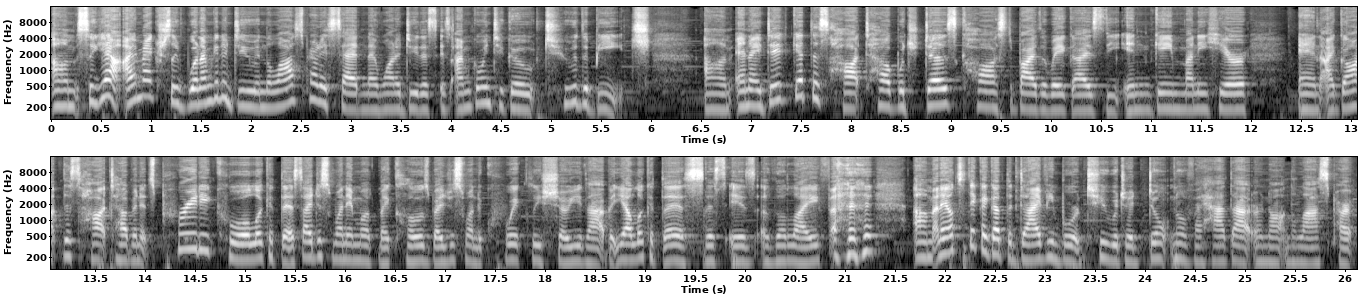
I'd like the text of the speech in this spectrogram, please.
Um, so yeah, I'm actually, what I'm going to do in the last part I said, and I want to do this, is I'm going to go to the beach. Um, and I did get this hot tub, which does cost, by the way, guys, the in-game money here and I got this hot tub and it's pretty cool. Look at this. I just went in with my clothes, but I just wanted to quickly show you that. But yeah, look at this. This is the life. um, and I also think I got the diving board too, which I don't know if I had that or not in the last part.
